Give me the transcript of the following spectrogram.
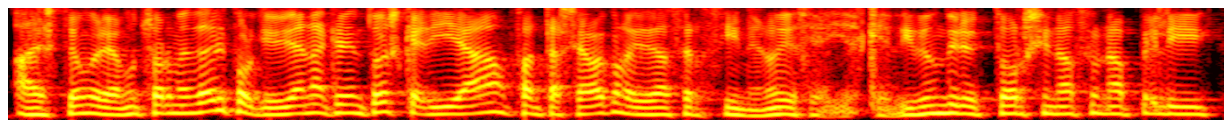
a este hombre, a Moncho Armendariz, porque yo ya en aquel entonces quería, fantaseaba con la idea de hacer cine, ¿no? Y decía, y es que vive un director si no hace una peli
